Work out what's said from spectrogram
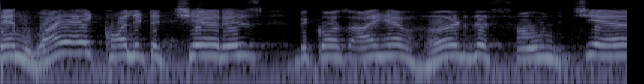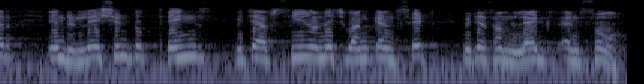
then why I call it a chair is because I have heard the sound chair in relation to things which I have seen on which one can sit, which are some legs and so on.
